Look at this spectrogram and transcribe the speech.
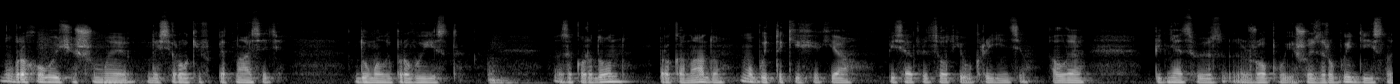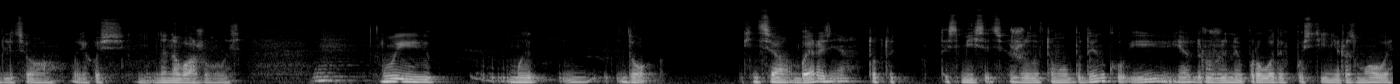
Ну, враховуючи, що ми десь років 15 думали про виїзд за кордон, про Канаду, мабуть, таких, як я, 50% українців, але підняти свою жопу і щось зробити дійсно для цього якось не наважувались. Ну і ми до кінця березня, тобто десь місяць, жили в тому будинку, і я з дружиною проводив постійні розмови,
